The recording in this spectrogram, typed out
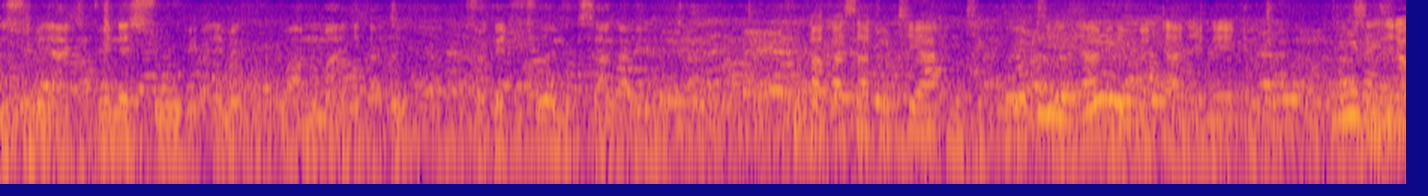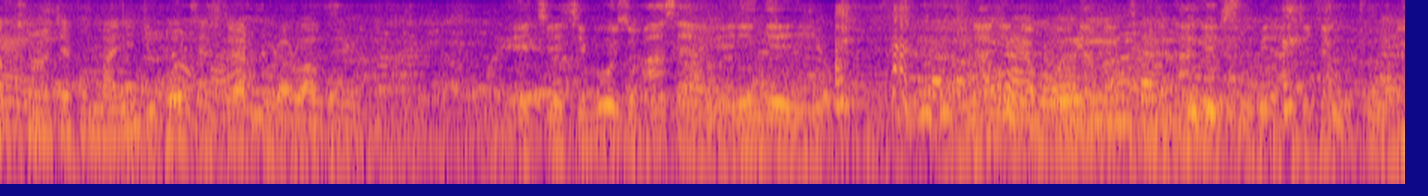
nsuubira nti tulina essuubi baleme kugwamu maanyi kati tusooke tukiwa omukisa nga abiri mu ttaano tukakasa tutya nti kooti eya 25 eneetuula okusinziira ku kino kye tumanyi nti kooti ezitera tuula lwagula ekyo ekibuuzo ansa yange eringa eyiyo nange nga bwondaba nange nsuubira nti ejja kutuula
